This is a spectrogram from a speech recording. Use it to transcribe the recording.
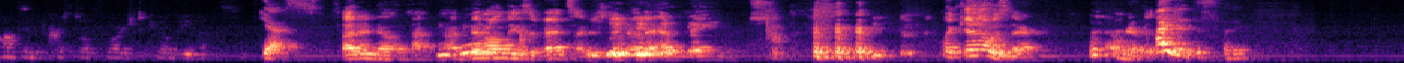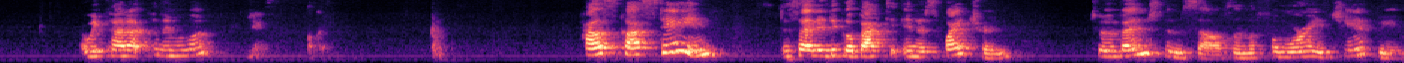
Haunted crystal forge to kill demons. Yes. I didn't know. I, I've been on these events. I just didn't know they had names. like, yeah, I was there. I remember I did this thing. Are we caught up? Can I move on? Yes. Okay. House Costain decided to go back to Ynys Witrin to avenge themselves on the Fomorian champion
